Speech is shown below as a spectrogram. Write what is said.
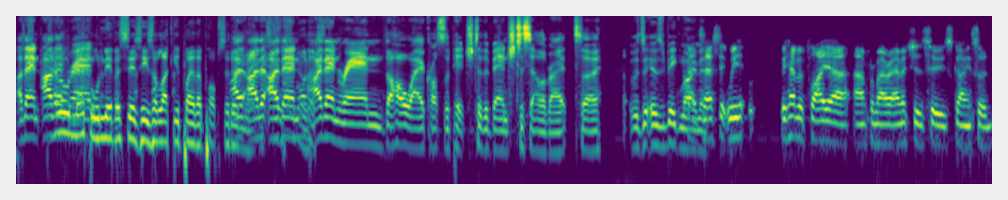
I then I then Harold ran. Neckel never says he's a lucky player that pops it in. I, mate. I, I then honest. I then ran the whole way across the pitch to the bench to celebrate. So it was it was a big moment. Fantastic. We we have a player um, from our amateurs who's going sort of.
